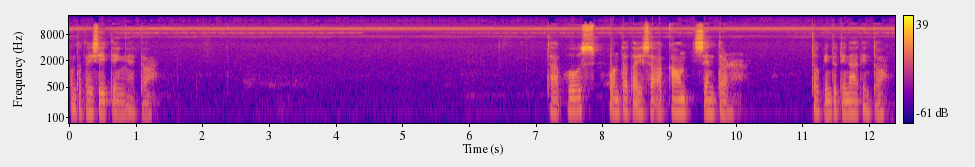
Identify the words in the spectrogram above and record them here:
Punta tayo setting, ito. Tapos, punta tayo sa account center. Ito, pindutin natin to.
